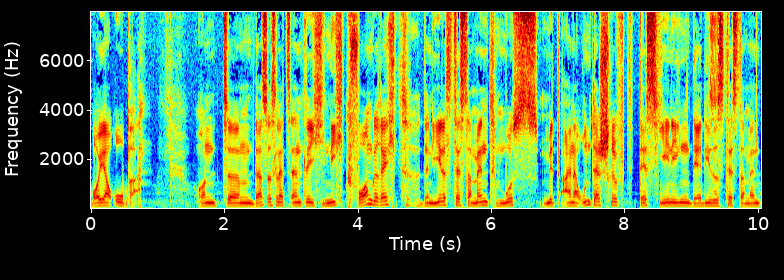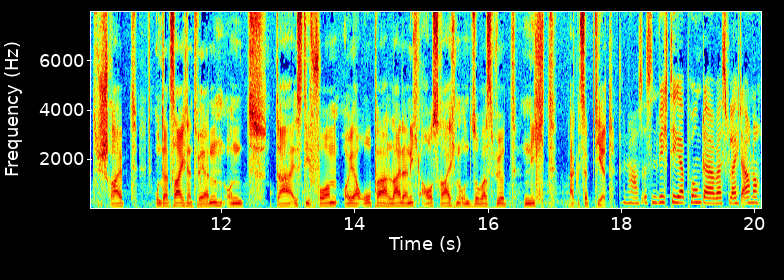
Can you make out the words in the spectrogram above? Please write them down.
Euer Opa. Und ähm, das ist letztendlich nicht formgerecht, denn jedes Testament muss mit einer Unterschrift desjenigen, der dieses Testament schreibt, unterzeichnet werden. Und da ist die Form Euer Opa leider nicht ausreichend und sowas wird nicht akzeptiert. Genau, es ist ein wichtiger Punkt, aber was vielleicht auch noch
